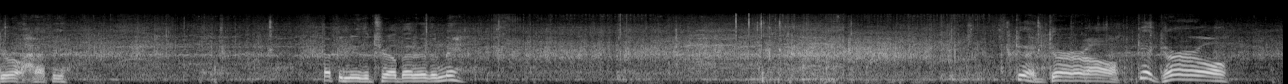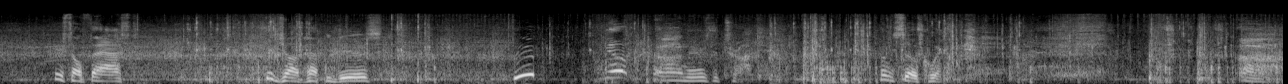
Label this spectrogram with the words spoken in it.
Girl, Happii. Happii knew the trail better than me. Good girl. Good girl. You're so fast. Good job, Happii Dudes. Whoop. Yep. Oh, and there's the truck. I'm so quick. Oh.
